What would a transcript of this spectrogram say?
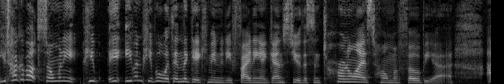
you talk about so many people, even people within the gay community fighting against you, this internalized homophobia. Uh,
